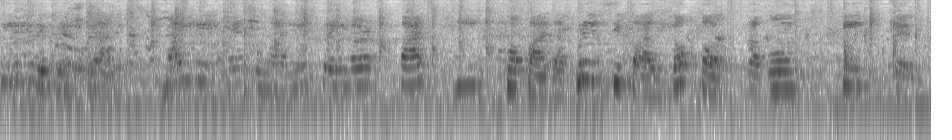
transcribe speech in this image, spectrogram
Siri Repetia, Mylene and Umaling, trainer Paz D. Copada, principal Dr. Raul P. Chen.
